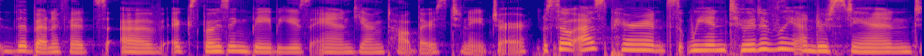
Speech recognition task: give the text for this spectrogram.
the benefits of exposing babies and young toddlers to nature. So, as parents, we intuitively understand,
